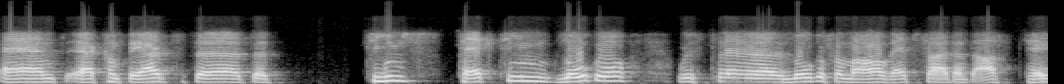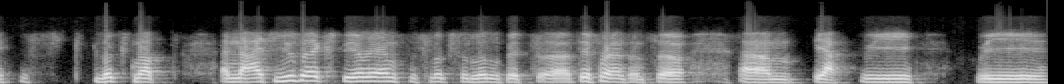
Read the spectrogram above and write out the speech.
and uh, compared the, the Teams tag team logo with the logo from our website and asked, hey, this looks not a nice user experience. This looks a little bit uh, different. And so, um, yeah, we we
